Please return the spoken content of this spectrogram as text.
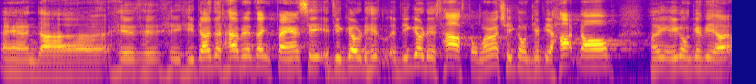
and uh, his, he doesn't have anything fancy. If you go to his, if you go to his house for lunch, he's going to give you a hot dog. He's going to give you. A,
